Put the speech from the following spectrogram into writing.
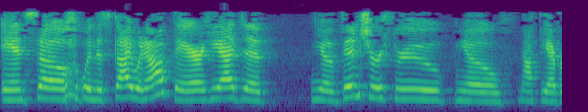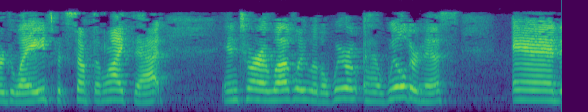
And so when this guy went out there, he had to, you know, venture through, you know, not the Everglades, but something like that, into our lovely little uh, wilderness. and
